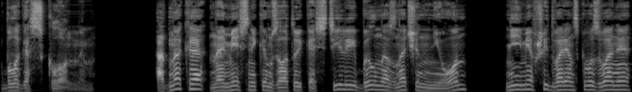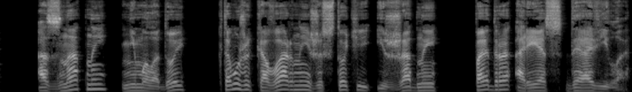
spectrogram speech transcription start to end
благосклонным. Однако наместником Золотой Кастилии был назначен не он, не имевший дворянского звания, а знатный, немолодой, к тому же коварный, жестокий и жадный Педро Ариас де Авила.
